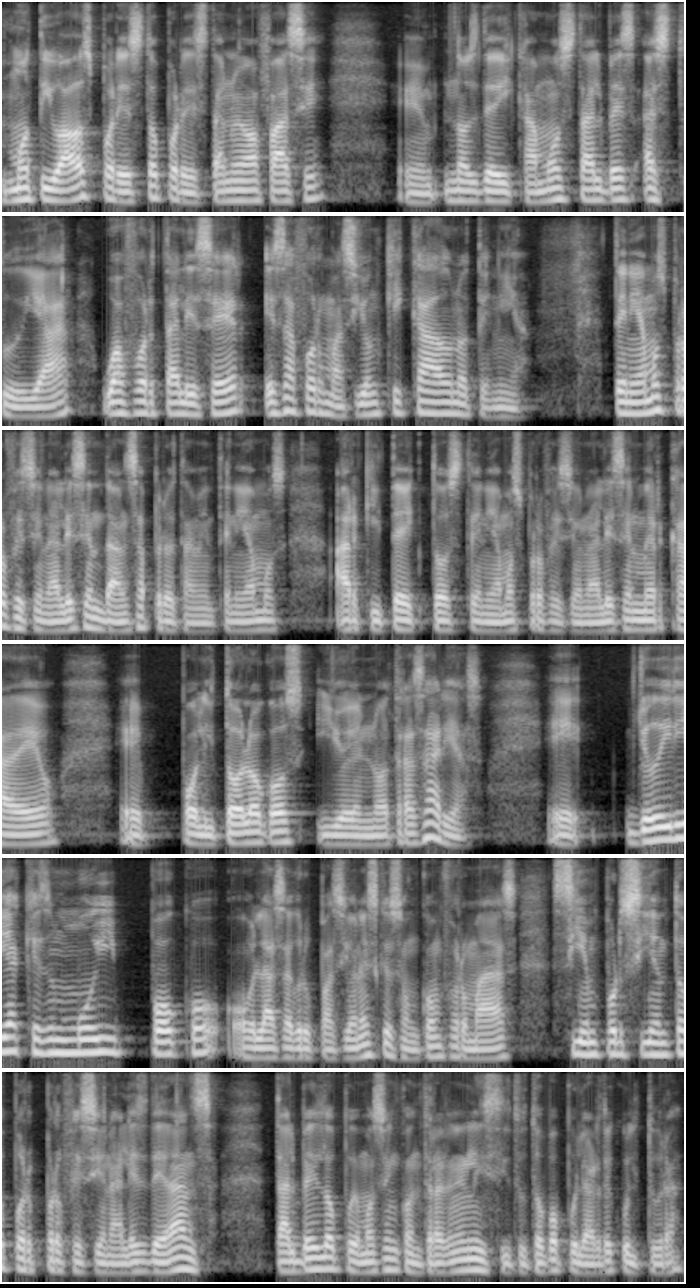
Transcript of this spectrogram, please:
motivados por esto, por esta nueva fase, eh, nos dedicamos tal vez a estudiar o a fortalecer esa formación que cada uno tenía. Teníamos profesionales en danza, pero también teníamos arquitectos, teníamos profesionales en mercadeo, eh, politólogos y en otras áreas. Eh, yo diría que es muy poco o las agrupaciones que son conformadas 100% por profesionales de danza. Tal vez lo podemos encontrar en el Instituto Popular de Cultura,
